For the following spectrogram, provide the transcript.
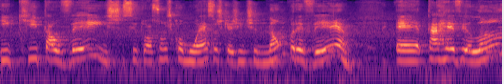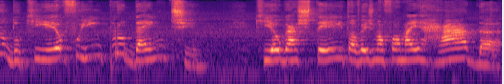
E que talvez situações como essas que a gente não prevê, é, tá revelando que eu fui imprudente que eu gastei talvez de uma forma errada,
